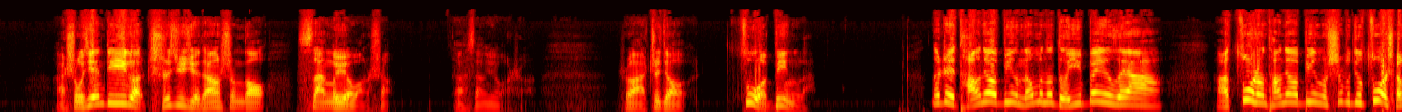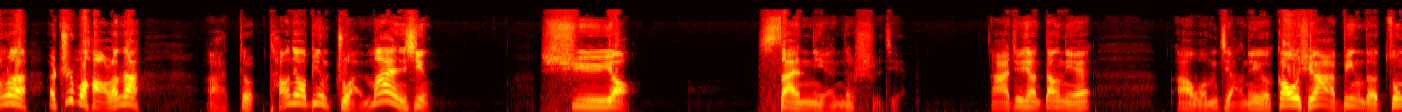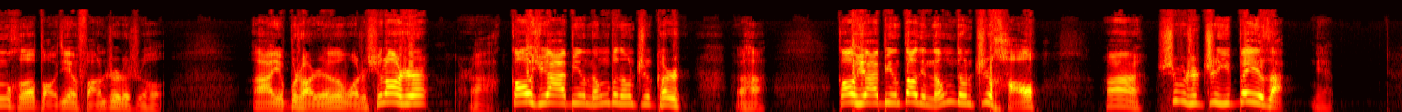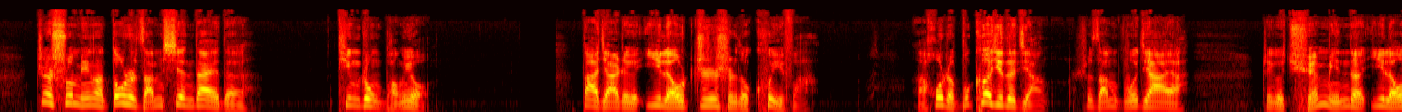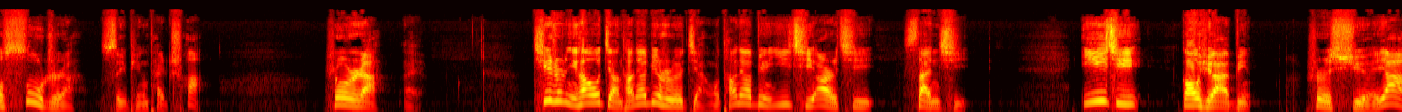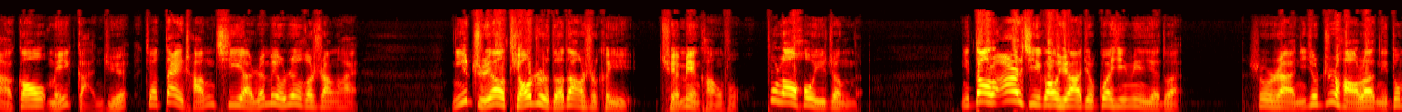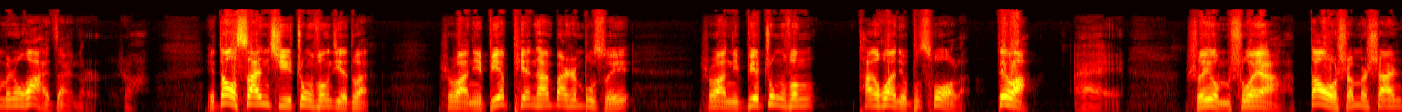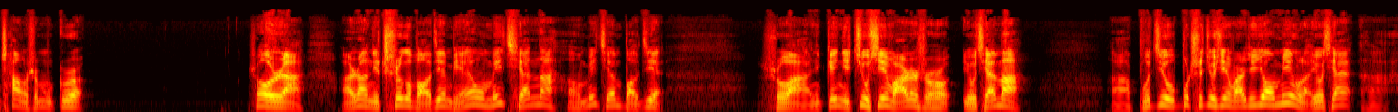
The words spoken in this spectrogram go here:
啊，首先第一个持续血糖升高三个月往上，啊，三个月往上，是吧？这叫做病了。那这糖尿病能不能得一辈子呀？啊，做上糖尿病是不是就做成了呃治不好了呢？啊，就糖尿病转慢性需要。三年的时间，啊，就像当年，啊，我们讲那个高血压病的综合保健防治的时候，啊，有不少人问我说：“徐老师，是吧？高血压病能不能治根？啊，高血压病到底能不能治好？啊，是不是治一辈子？你看，这说明啊，都是咱们现代的听众朋友，大家这个医疗知识的匮乏。”啊，或者不客气的讲，是咱们国家呀，这个全民的医疗素质啊水平太差，是不是啊？哎，其实你看我讲糖尿病时候就讲过，糖尿病一期、二期、三期。一期高血压病是血压高没感觉，叫代偿期啊，人没有任何伤害，你只要调治得当是可以全面康复，不落后遗症的。你到了二期高血压，就是冠心病阶段，是不是啊？你就治好了，你动脉硬化还在那儿，是吧？你到三期中风阶段，是吧？你别偏瘫、半身不遂，是吧？你别中风、瘫痪就不错了，对吧？哎，所以我们说呀，到什么山唱什么歌，是不是啊？啊，让你吃个保健品，我没钱呐，我没钱保健，是吧？你给你救心丸的时候有钱吗？啊，不救不吃救心丸就要命了，有钱啊，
